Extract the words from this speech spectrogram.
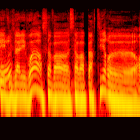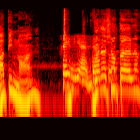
Et vous allez voir, ça va, ça va partir euh, rapidement. Hein. Très bien. Voilà. Chantal.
